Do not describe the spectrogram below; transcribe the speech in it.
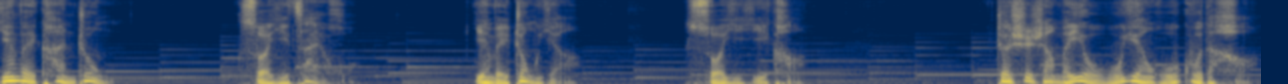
因为看重，所以在乎；因为重要。所以依靠。这世上没有无缘无故的好，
